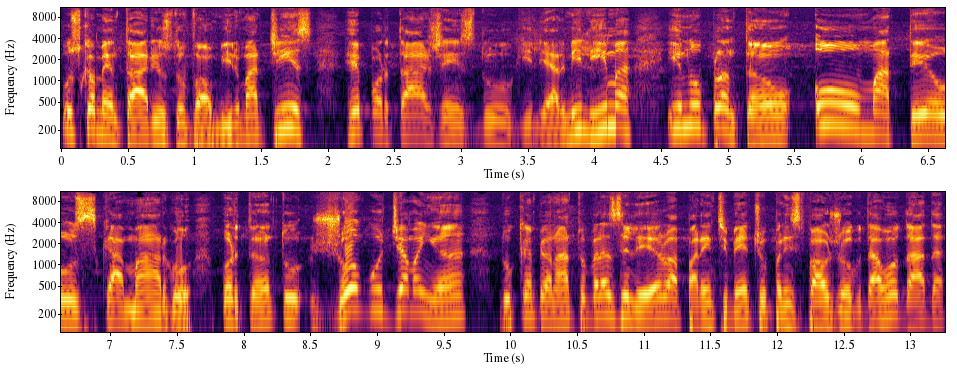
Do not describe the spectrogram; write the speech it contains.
os comentários do Valmir Martins, reportagens do Guilherme Lima e no plantão o Matheus Camargo. Portanto, jogo de amanhã do Campeonato Brasileiro, aparentemente o principal jogo da rodada.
